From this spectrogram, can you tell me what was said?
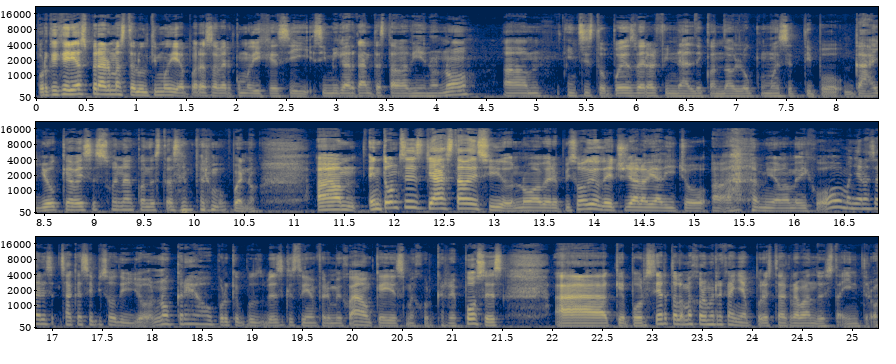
Porque quería esperarme hasta el último día para saber, como dije, si, si mi garganta estaba bien o no insisto, puedes ver al final de cuando hablo como ese tipo gallo que a veces suena cuando estás enfermo. Bueno, entonces ya estaba decidido no haber episodio. De hecho, ya lo había dicho a, mi mamá. Me dijo, oh, mañana saca ese episodio. Y yo, no creo, porque pues ves que estoy enfermo. Y dijo, ah, ok, es mejor que reposes. Ah, que por cierto, a lo mejor me recaña por estar grabando esta intro.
